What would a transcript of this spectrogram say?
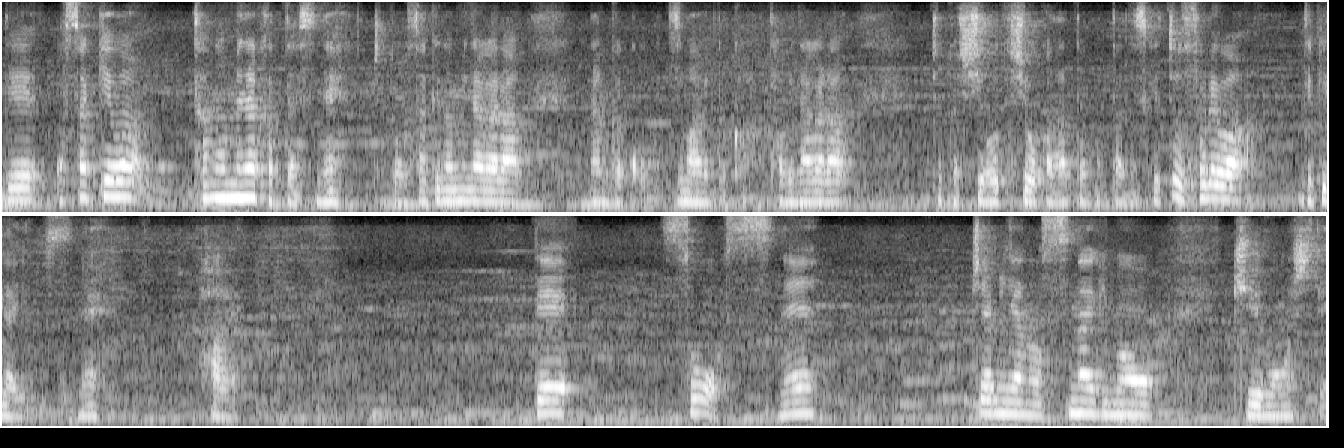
でお酒は頼めなかったですね。ちょっとお酒飲みながらなんかこうつまみとか食べながらちょっと仕事しようかなと思ったんですけどちょっとそれはできないようですね。はい。でそうですね。ちなみにあの砂肝を注文して、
